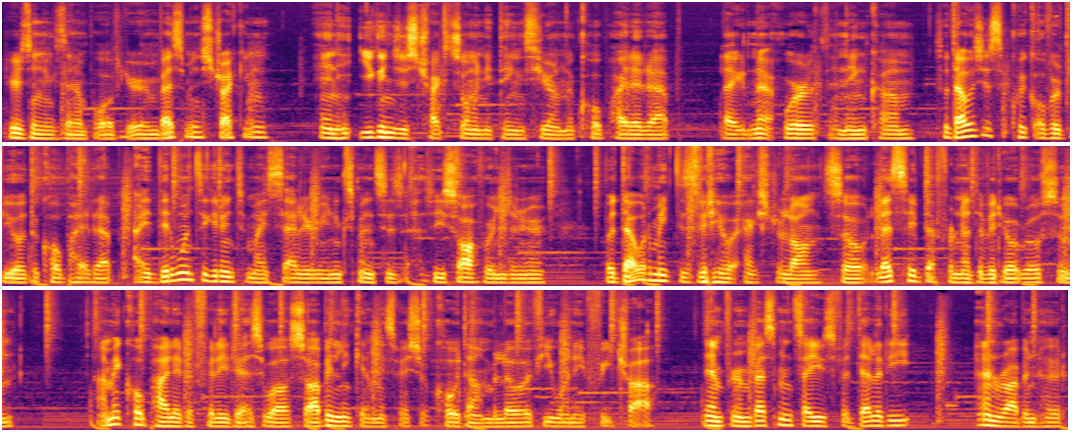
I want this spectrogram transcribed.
Here's an example of your investments tracking. And you can just track so many things here on the Copilot app, like net worth and income. So that was just a quick overview of the Copilot app. I did want to get into my salary and expenses as a software engineer, but that would make this video extra long. So let's save that for another video real soon. I'm a Copilot affiliate as well, so I'll be linking my special code down below if you want a free trial. Then for investments, I use Fidelity and Robinhood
